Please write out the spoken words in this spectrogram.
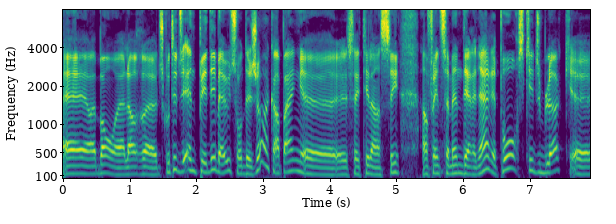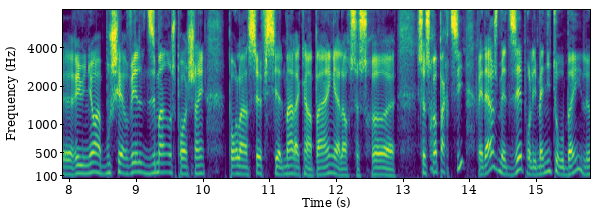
Euh, bon, alors euh, du côté du NPD, ben eux sont déjà en campagne. Euh, ça a été lancé en fin de semaine dernière. Et pour ce qui est du bloc, euh, réunion à Boucherville dimanche prochain pour lancer officiellement la campagne. Alors ce sera, euh, ce sera parti. Mais d'ailleurs, je me disais pour les Manitobains là.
